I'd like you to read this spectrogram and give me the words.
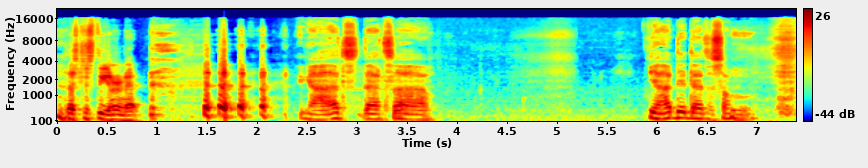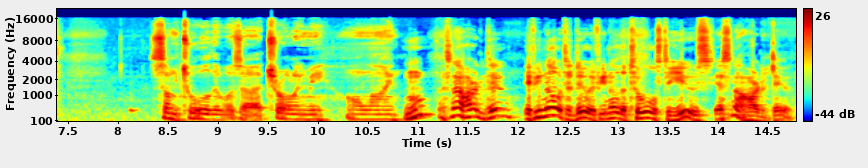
That's just the internet. yeah that's that's uh yeah i did that to some some tool that was uh trolling me online Mm, it's not hard to do. If you know what to do, if you know the tools to use, it's not hard to do.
